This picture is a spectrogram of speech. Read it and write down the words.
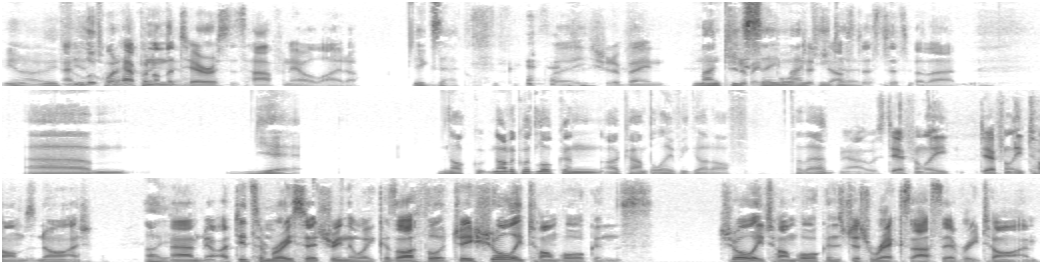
you know, if And look what happened on the crack down. terraces half an hour later. Exactly. So he should have been Monkey have been see, brought to monkey do. just for that. Um, yeah, not good, not a good look, and I can't believe he got off for that. No, it was definitely definitely Tom's night. Oh yeah, Um, now I did some research during the week because I thought, gee, surely Tom Hawkins, surely Tom Hawkins just wrecks us every time.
